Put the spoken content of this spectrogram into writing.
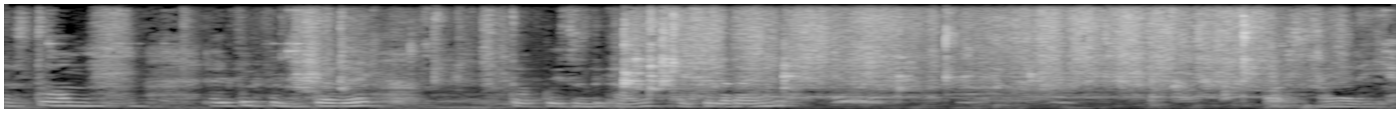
दोस्तों, हम एयरपोर्ट पर कर रहे हैं। तो आपको इसमें दिखा रहे हैं ऐसे लगाएँगे। बने रहिए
